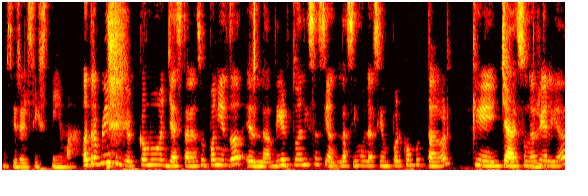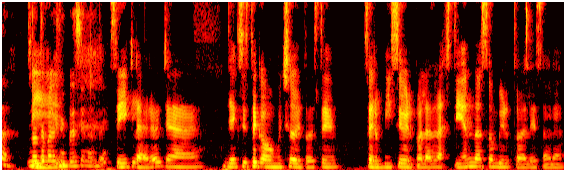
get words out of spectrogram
así es el sistema. Otro principio, como ya estarán suponiendo, es la virtualización, la simulación por computador, que ya es una realidad. ¿No te parece impresionante? Sí, claro, ya, ya existe como mucho de todo este servicio virtual, las tiendas son virtuales ahora.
